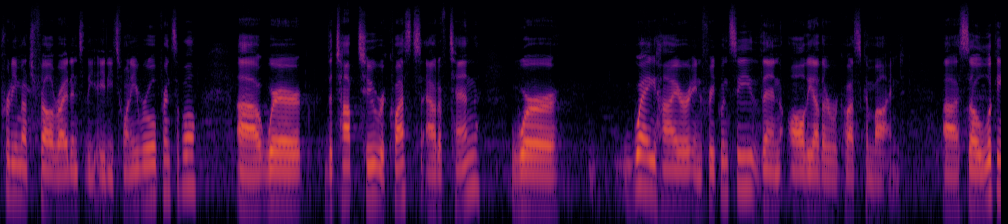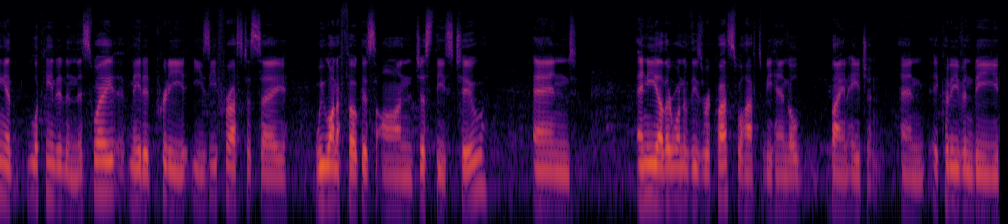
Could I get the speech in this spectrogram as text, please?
pretty much fell right into the 80-20 rule principle, uh, where the top two requests out of 10 were way higher in frequency than all the other requests combined. Uh, so looking at, looking at it in this way, it made it pretty easy for us to say, we want to focus on just these two, and any other one of these requests will have to be handled by an agent. And it could even be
